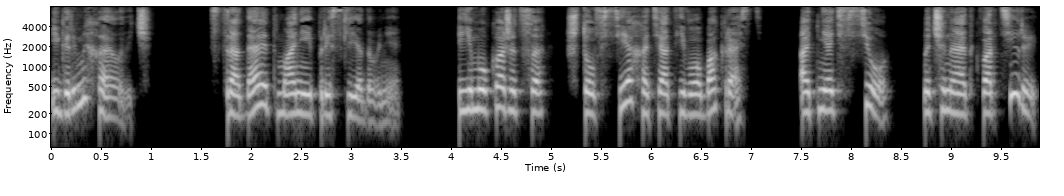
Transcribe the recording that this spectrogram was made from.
Игорь Михайлович, страдает манией преследования. И ему кажется, что все хотят его обокрасть, отнять все, начиная от квартиры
